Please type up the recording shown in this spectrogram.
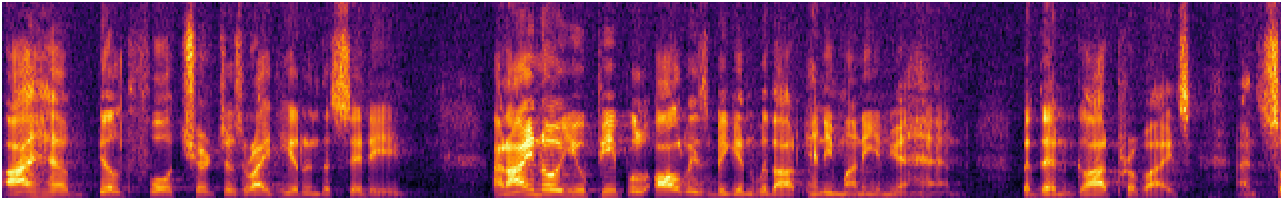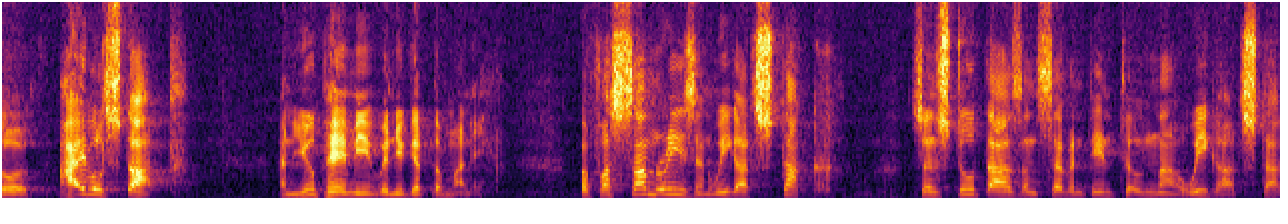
I have built four churches right here in the city, and I know you people always begin without any money in your hand, but then God provides. And so I will start, and you pay me when you get the money. But for some reason, we got stuck. Since 2017 till now, we got stuck.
